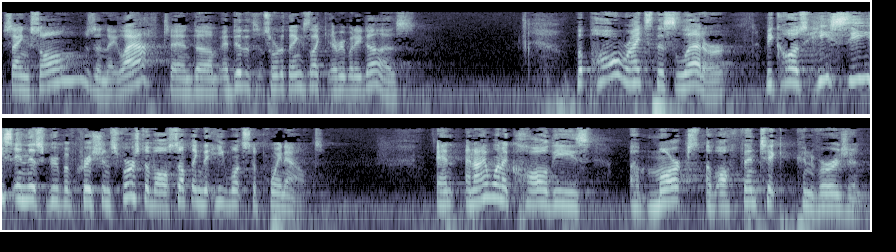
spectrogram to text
sang songs and they laughed and, um, and did the sort of things like everybody does. But Paul writes this letter because he sees in this group of Christians, first of all, something that he wants to point out. And, and I want to call these uh, marks of authentic conversion.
